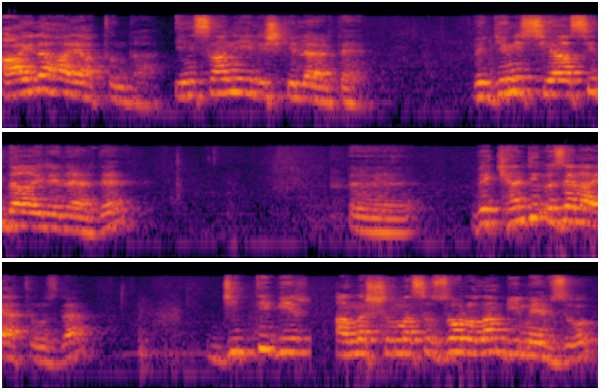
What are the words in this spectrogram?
aile hayatında, insani ilişkilerde ve geniş siyasi dairelerde e, ve kendi özel hayatımızda ciddi bir anlaşılması zor olan bir mevzu.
